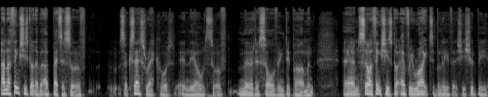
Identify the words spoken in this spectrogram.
And I think she's got a, a better sort of success record in the old sort of murder solving department. Um, so I think she's got every right to believe that she should be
